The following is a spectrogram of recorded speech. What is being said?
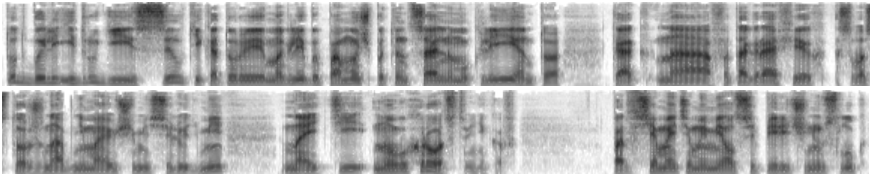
Тут были и другие ссылки, которые могли бы помочь потенциальному клиенту, как на фотографиях с восторженно обнимающимися людьми, найти новых родственников. Под всем этим имелся перечень услуг,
